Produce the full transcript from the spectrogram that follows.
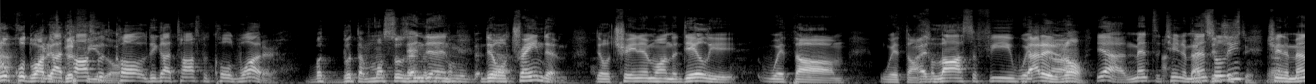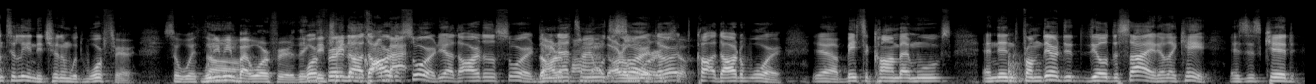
know cold water they is got good tossed for you with though. cold. They got tossed with cold water, but but the muscles and end up then becoming they'll yeah. train them. They'll train them on the daily with um with um, I- philosophy. With I didn't uh, know. Yeah, mental, train them That's mentally, train Yeah. them mentally, and they train them with warfare. So with What do you mean uh, by warfare? They, warfare, they train the, the art of combat? sword, yeah, the art of the sword. The During that time with the the, sword, war the art, the art of war, yeah, basic combat moves, and then from there they'll decide. They're like, hey, is this kid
